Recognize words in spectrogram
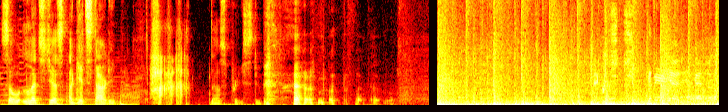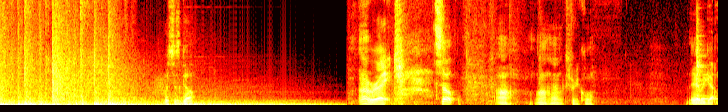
So let's just uh, get started. Ha ha ha! That was pretty stupid. I don't know. Come here. Let's just go. All right. So, oh, wow, that looks pretty cool. There we go.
